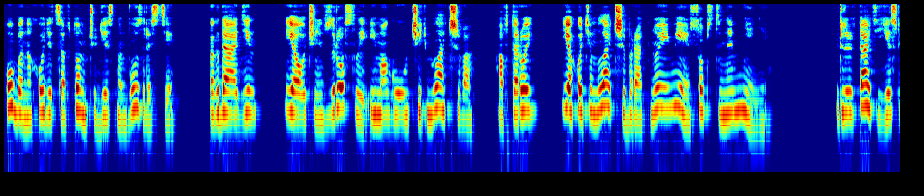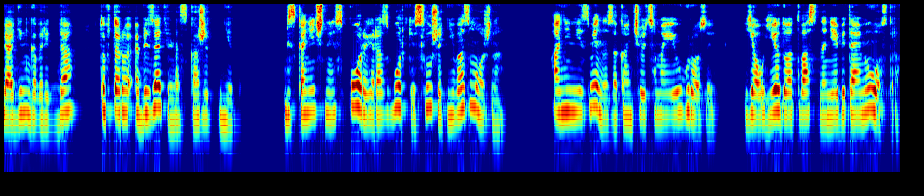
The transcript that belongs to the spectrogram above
Оба находятся в том чудесном возрасте, когда один «я очень взрослый и могу учить младшего», а второй «я хоть и младший брат, но имею собственное мнение». В результате, если один говорит «да», то второй обязательно скажет «нет». Бесконечные споры и разборки слушать невозможно. Они неизменно заканчиваются моей угрозой. Я уеду от вас на необитаемый остров.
